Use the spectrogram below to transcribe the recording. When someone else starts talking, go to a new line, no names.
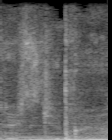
answers to questions.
